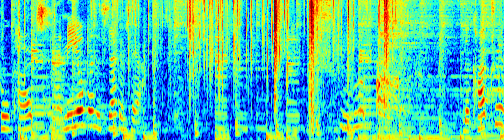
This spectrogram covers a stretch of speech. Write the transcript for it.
cool cards. Let me open the second pair. The card trick.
